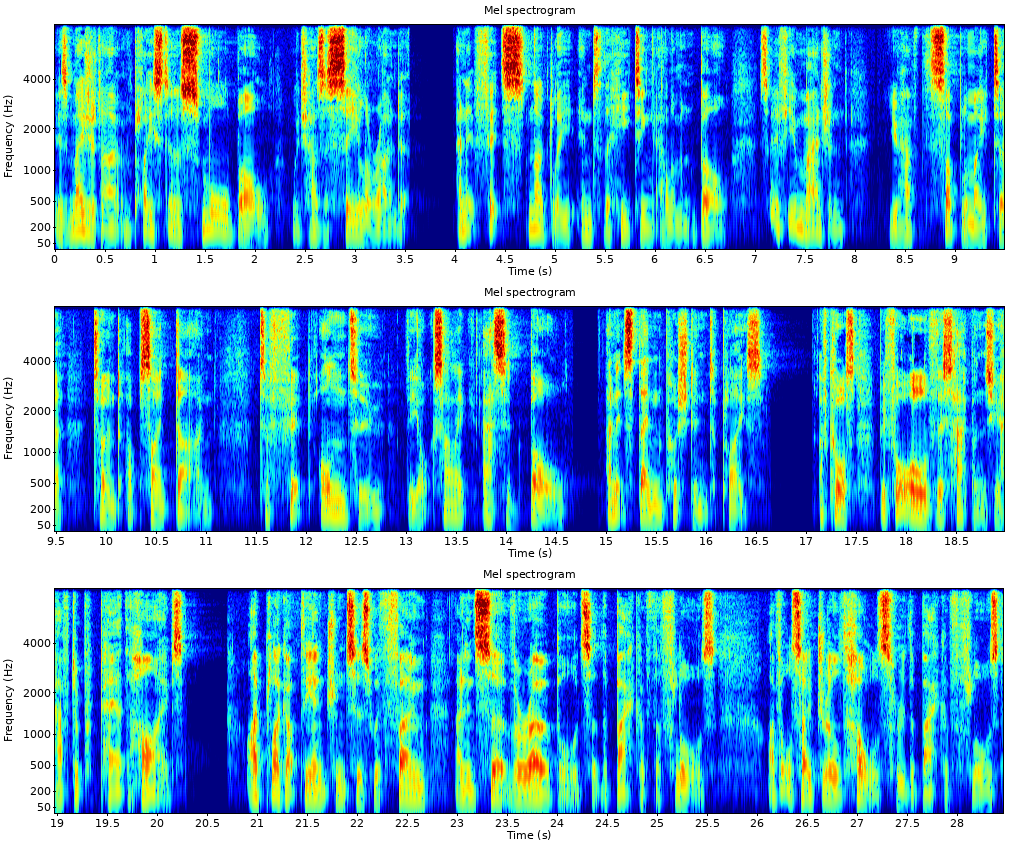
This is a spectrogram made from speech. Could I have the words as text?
is measured out and placed in a small bowl which has a seal around it, and it fits snugly into the heating element bowl. So if you imagine you have the sublimator turned upside down to fit onto the oxalic acid bowl, and it's then pushed into place. Of course, before all of this happens, you have to prepare the hives. I plug up the entrances with foam and insert Varroa boards at the back of the floors. I've also drilled holes through the back of the floors,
